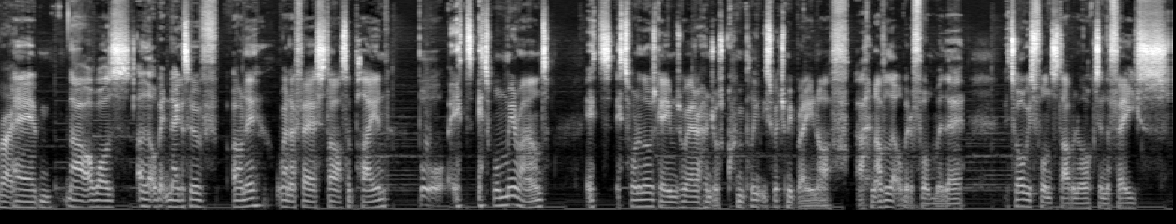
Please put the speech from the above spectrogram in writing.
Right. Um, now, I was a little bit negative on it when I first started playing, but it's it's won me around. It's it's one of those games where I can just completely switch my brain off. And I can have a little bit of fun with it. It's always fun stabbing orcs in the face,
